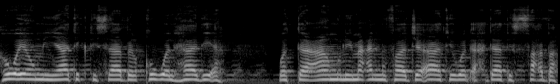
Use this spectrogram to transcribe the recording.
هو يوميات اكتساب القوة الهادئة والتعامل مع المفاجآت والأحداث الصعبة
